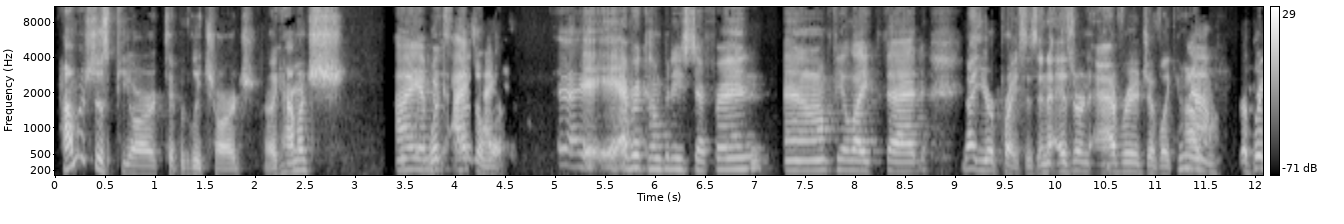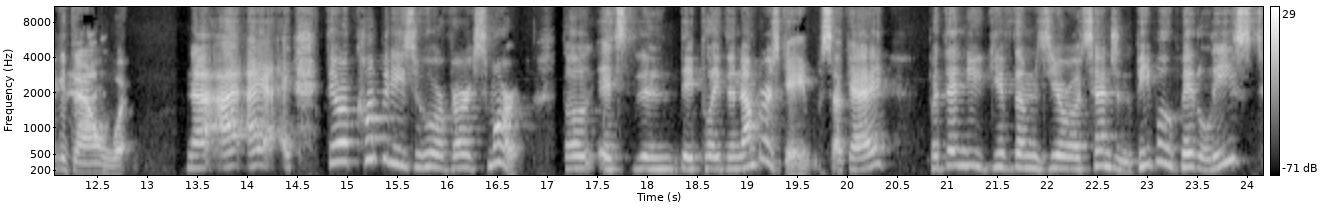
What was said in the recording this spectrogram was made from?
How much does PR typically charge? Like how much? I am. What's, how I, I- work? I- every company's different, and I don't feel like that. Not your prices. And is there an average of like how? No. break it down. What? No, I, I, I there are companies who are very smart. Though it's the they play the numbers games, okay. But then you give them zero attention. The people who pay the least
